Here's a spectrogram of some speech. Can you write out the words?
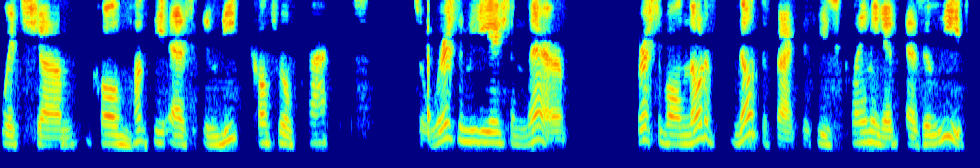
which um, called Bhakti as elite cultural practice. So where's the mediation there? First of all, note, note the fact that he's claiming it as elite,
